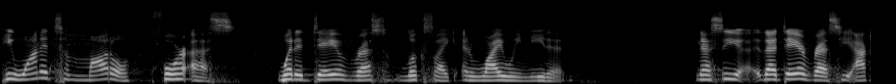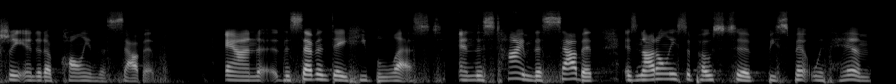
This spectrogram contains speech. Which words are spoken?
he wanted to model for us what a day of rest looks like and why we need it. Now, see, that day of rest, he actually ended up calling the Sabbath. And the seventh day he blessed. And this time, this Sabbath, is not only supposed to be spent with him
